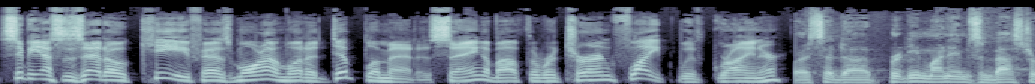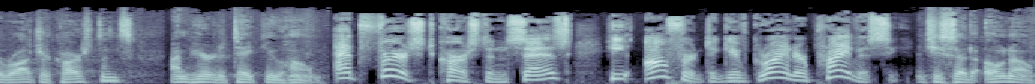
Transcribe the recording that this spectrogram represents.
CBS's Ed O'Keefe has more on what a diplomat is saying about the return flight with Griner. I said, uh, Brittney, my name's Ambassador Roger Carstens. I'm here to take you home. At first, Carsten says he offered to give Griner privacy. And she said, Oh no,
